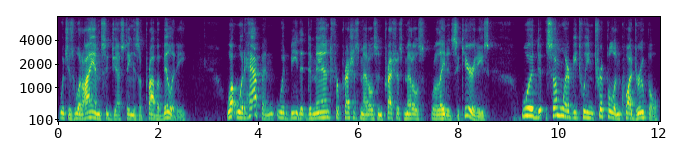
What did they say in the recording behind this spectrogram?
which is what I am suggesting is a probability, what would happen would be that demand for precious metals and precious metals related securities would somewhere between triple and quadruple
